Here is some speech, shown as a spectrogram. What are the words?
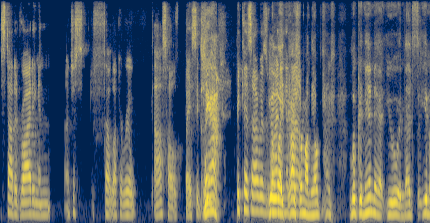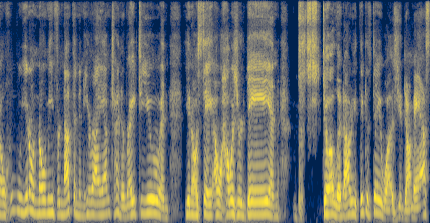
started writing and I just felt like a real asshole, basically. Yeah, Because I was feel like gosh, about I'm on the outside looking in at you, and that's you know, who you don't know me for nothing, and here I am trying to write to you, and you know, say, oh, how was your day, and still, and how do you think his day was, you dumbass?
